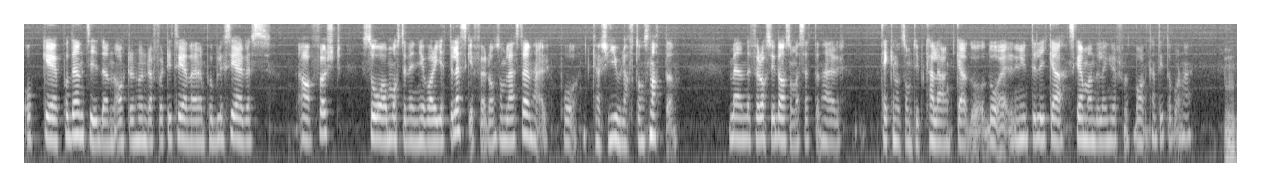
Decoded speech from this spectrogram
Och eh, på den tiden, 1843, när den publicerades ja, först, så måste den ju vara jätteläskig för de som läste den här på kanske julaftonsnatten. Men för oss idag som har sett den här tecknad som typ Kalle Anka, då, då är den ju inte lika skrämmande längre för att barn kan titta på den här. Mm.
